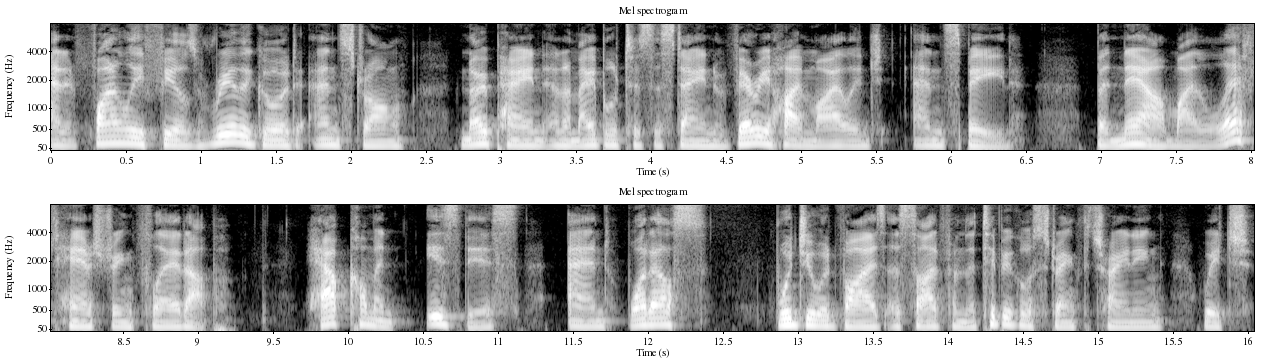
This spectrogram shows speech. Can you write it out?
and it finally feels really good and strong no pain, and I'm able to sustain very high mileage and speed. But now my left hamstring flared up. How common is this, and what else would you advise aside from the typical strength training which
